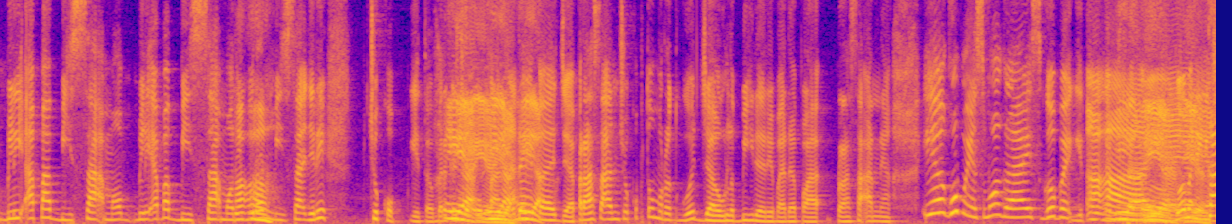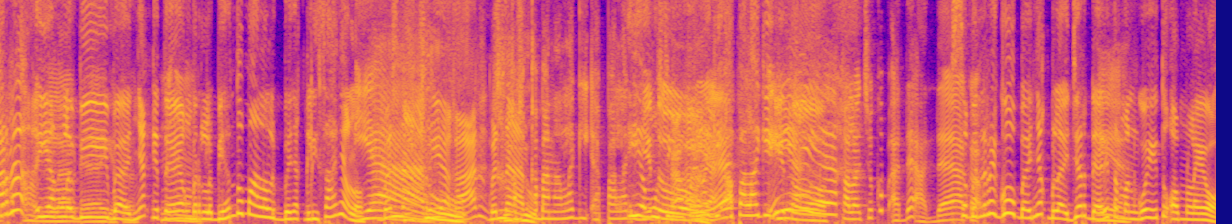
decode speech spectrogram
beli apa bisa, mau beli apa bisa, mau liburan bisa. Jadi cukup gitu Iya, berkecukupan iya, ada iya. itu aja perasaan cukup tuh menurut gue jauh lebih daripada perasaan yang iya gue punya semua guys gue punya gitu ah, tuh. iya, Gue iya. Karena cukup, yang lebih ada gitu. banyak gitu ya, yang berlebihan tuh malah lebih banyak gelisahnya loh. Iya. Benar, Setuju. iya kan? Benar. Setuju. ke mana lagi apa lagi Iya, gitu apa ya. lagi, apa lagi iya, gitu. iya kalau cukup ada ada Sebenarnya gue banyak belajar dari Iya. teman gue itu Om Leo.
